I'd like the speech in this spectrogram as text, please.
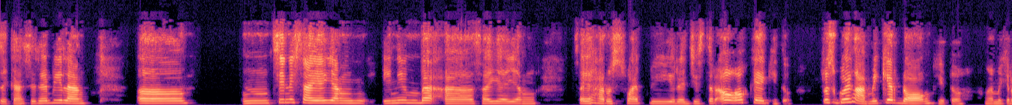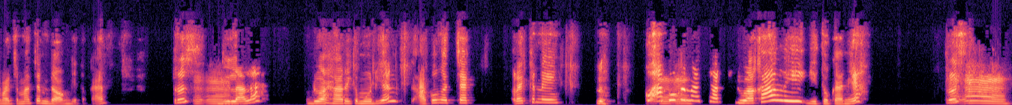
si kasirnya bilang, eh "Hmm, sini saya yang ini Mbak, eh, saya yang saya harus swipe di register. Oh oke gitu. Terus gue nggak mikir dong gitu, nggak mikir macam-macam dong gitu kan. Terus Mm-mm. dilalah dua hari kemudian aku ngecek rekening. Loh, kok aku Mm-mm. kena charge dua kali gitu kan ya? Terus Mm-mm.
